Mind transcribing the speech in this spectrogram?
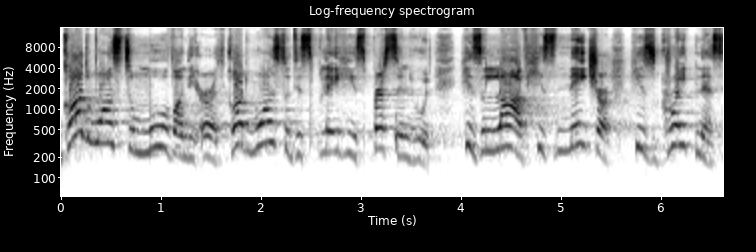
God wants to move on the earth. God wants to display His personhood, His love, His nature, His greatness,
